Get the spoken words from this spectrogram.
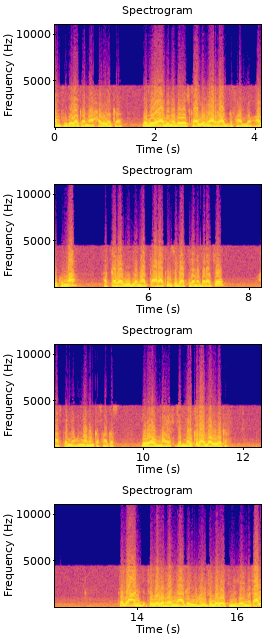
አንፉዱ ለከ ማ ሐውለከ በዙሪያ ያሉ ነገሮች ካሉ ያራግፋለሁ አልኩና አካባቢውን ለማጣራትም ስጋት ስለነበራቸው አስተኛሁና መንቀሳቀስ ዙሪያውን ማየት ጀመርኩ ይላሉ አቡበከር። ከዛ አንድ ፍየል እረኛ አገኘሁኝ። ፍየሎቹን ይዞ ይመጣል።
